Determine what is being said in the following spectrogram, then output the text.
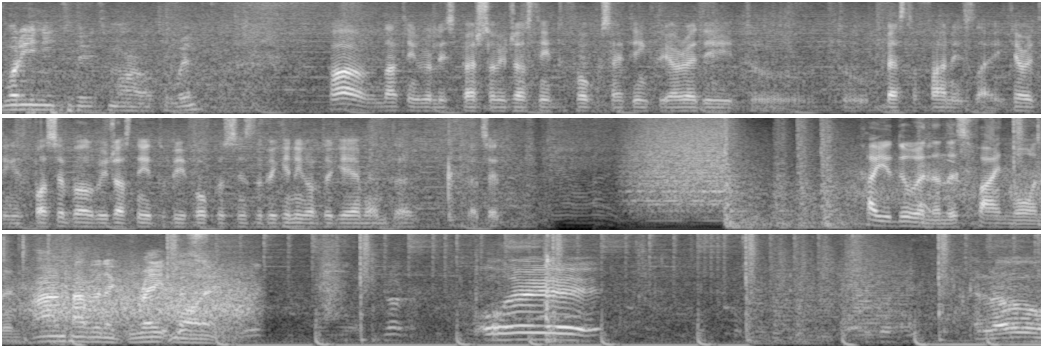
What do you need to do tomorrow to win? Oh, nothing really special. We just need to focus. I think we are ready to to best of fun. Is like everything is possible. We just need to be focused since the beginning of the game, and uh, that's it. How you doing on this fine morning? I'm having a great morning. Hello.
